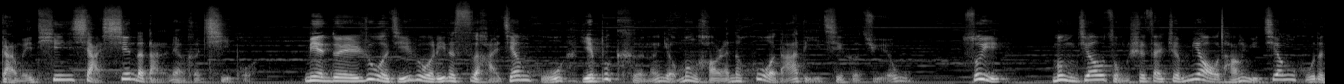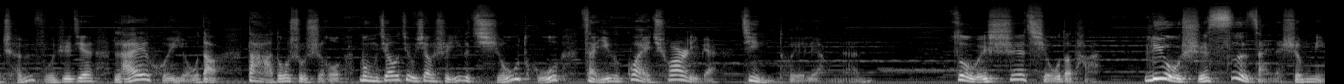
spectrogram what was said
敢为天下先的胆量和气魄。面对若即若离的四海江湖，也不可能有孟浩然的豁达底气和觉悟，所以孟郊总是在这庙堂与江湖的沉浮之间来回游荡。大多数时候，孟郊就像是一个囚徒，在一个怪圈里边进退两难。作为失囚的他，六十四载的生命，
